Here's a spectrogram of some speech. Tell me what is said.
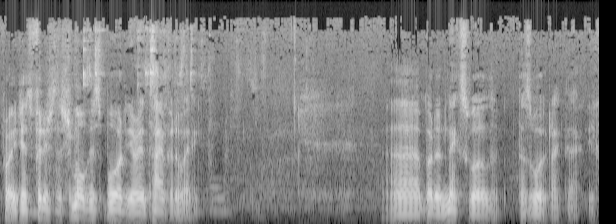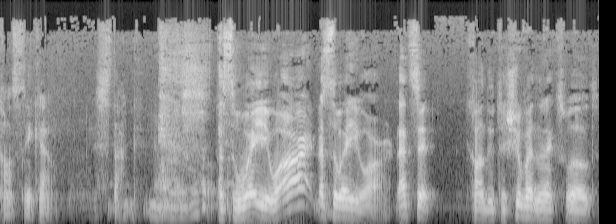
probably just finish the smorgasbord, and you're in time for the wedding. Uh, but in the next world, it doesn't work like that. You can't sneak out. You're stuck. No. That's the way you are. That's the way you are. That's it. You can't do teshuvah in the next world.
